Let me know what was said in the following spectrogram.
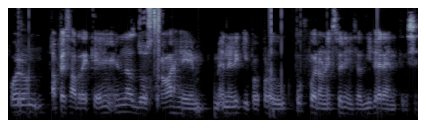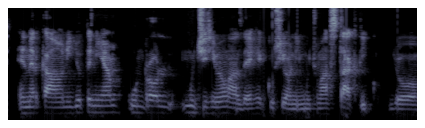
fueron, a pesar de que en las dos trabajé en el equipo de producto, fueron experiencias diferentes. En Mercadoni yo tenía un rol muchísimo más de ejecución y mucho más táctico. Yo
